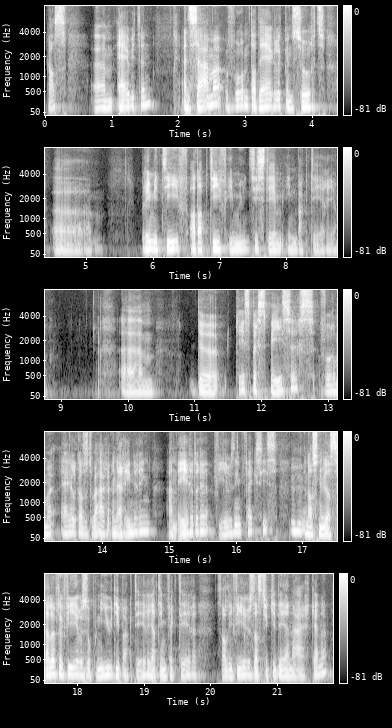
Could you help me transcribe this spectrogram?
Cas-eiwitten. Ehm, en samen vormt dat eigenlijk een soort uh, primitief, adaptief immuunsysteem in bacteriën. Um, de CRISPR-spacers vormen eigenlijk als het ware een herinnering aan eerdere virusinfecties. Mhm. En als nu datzelfde virus opnieuw die bacterie gaat infecteren, zal die virus dat stukje DNA herkennen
